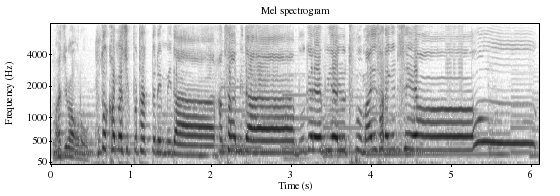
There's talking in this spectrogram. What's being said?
마지막으로 구독 한 번씩 부탁드립니다. 감사합니다. 무결의 VR 유튜브 많이 사랑해주세요. 우!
